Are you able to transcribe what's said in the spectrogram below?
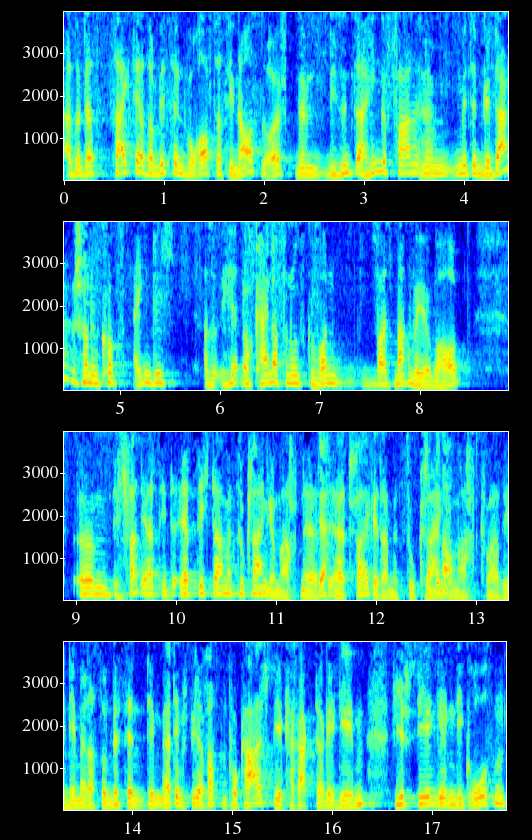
also das zeigt ja so ein bisschen, worauf das hinausläuft. Die sind da hingefahren ja. mit dem Gedanken schon im Kopf, eigentlich, also hier hat noch keiner von uns gewonnen, was machen wir hier überhaupt? Ähm, ich fand, er hat, sie, er hat, sich damit zu klein gemacht. Er, ja. er hat Schalke damit zu klein genau. gemacht, quasi, indem er das so ein bisschen, dem, er hat dem Spieler fast einen Pokalspielcharakter gegeben. Wir spielen gegen die Großen,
